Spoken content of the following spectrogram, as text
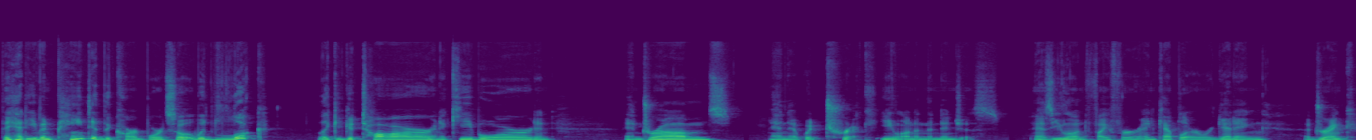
They had even painted the cardboard so it would look like a guitar and a keyboard and and drums, and it would trick Elon and the ninjas. As Elon, Pfeiffer, and Kepler were getting a drink,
